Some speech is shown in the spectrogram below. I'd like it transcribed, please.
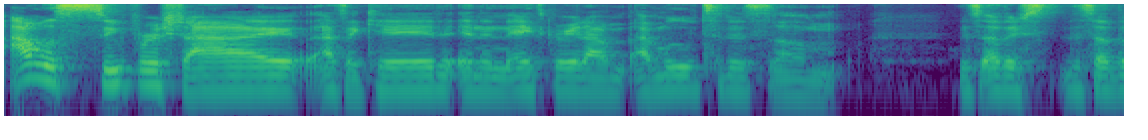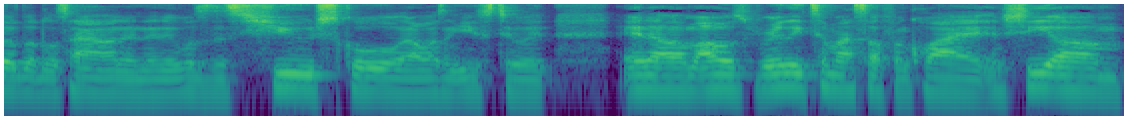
I was super shy as a kid, and in eighth grade I, I moved to this um this other this other little town, and it was this huge school, and I wasn't used to it, and um I was really to myself and quiet, and she um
